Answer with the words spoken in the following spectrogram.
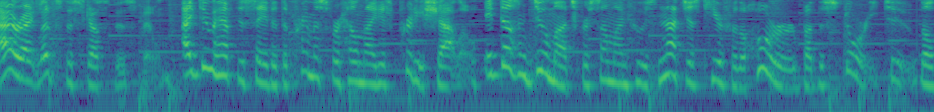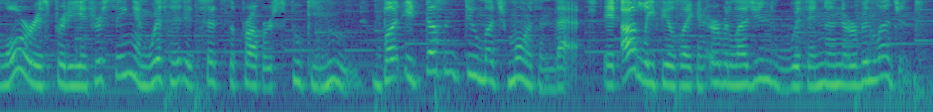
Alright, let's discuss this film. I do have to say that the premise for Hell Night is pretty shallow. It doesn't do much for someone who's not just here for the horror, but the story too. The lore is pretty interesting, and with it, it sets the proper spooky mood. But it doesn't do much more than that. It oddly feels like an urban legend within an urban legend legend.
